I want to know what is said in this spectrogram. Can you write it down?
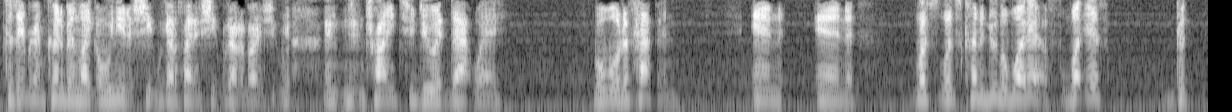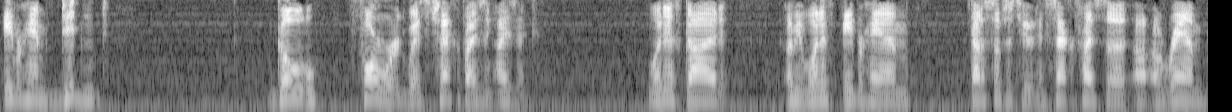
Because Abraham could have been like, oh, we need a sheep. We got to find a sheep. We got to find a sheep. And, and try to do it that way But what would have happened? And and let's let's kind of do the what if. What if Abraham didn't go forward with sacrificing Isaac? What if God I mean, what if Abraham got a substitute and sacrificed a, a, a, ram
